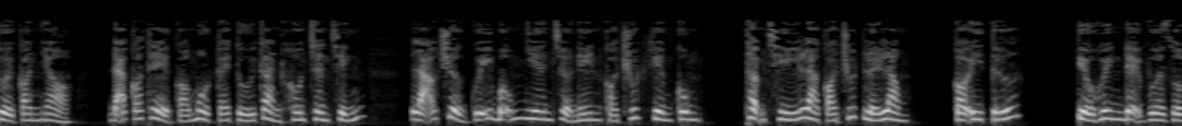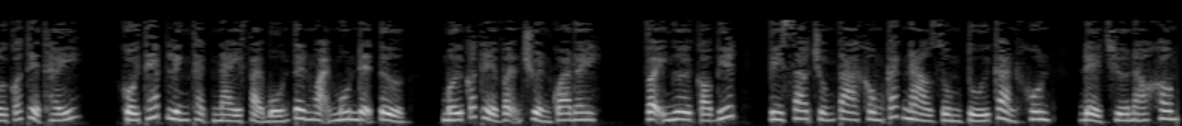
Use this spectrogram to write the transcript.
tuổi còn nhỏ, đã có thể có một cái túi càn khôn chân chính. Lão trưởng quỹ bỗng nhiên trở nên có chút khiêm cung, thậm chí là có chút lấy lòng, có ý tứ. Tiểu huynh đệ vừa rồi có thể thấy, khối thép linh thạch này phải bốn tên ngoại môn đệ tử mới có thể vận chuyển qua đây. Vậy ngươi có biết vì sao chúng ta không cách nào dùng túi càn khôn để chứa nó không?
